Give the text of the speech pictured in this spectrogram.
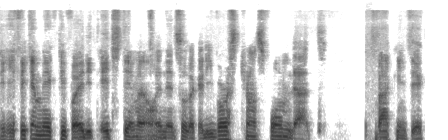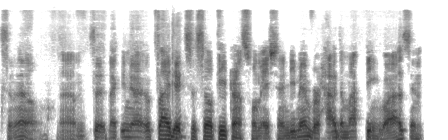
if we can make people edit HTML and then so like a reverse transform that back into XML. Um, so like, you know, apply the XSLT transformation and remember how the mapping was. And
